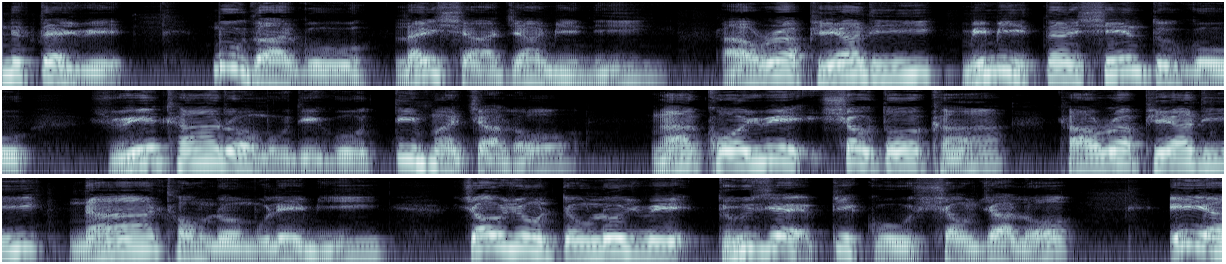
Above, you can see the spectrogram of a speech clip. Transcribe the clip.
နှစ်သက်၍မှုသာကို လိုက်ရှာကြမည်နီ ထာဝရဘုရားသည် မိမိတန်ရှင်းသူကို ရွေးထားတော်မူသည်ကိုတိမှတ်ကြလော့ ငါခေါ်၍လျှောက်သောအခါ ထာဝရဘုရားသည် နားထောင်တော်မူလိမ့်မည် ကြောက်ရွံ့တုန်လှုပ်၍ဒုစရိုက်အပြစ်ကို ရှောင်ကြလော့ အိယာ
